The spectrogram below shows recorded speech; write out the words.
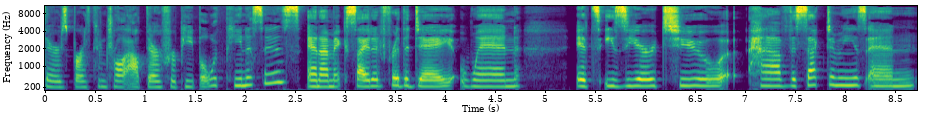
there's birth control out there for people with penises, and I'm excited for the day when it's easier to have vasectomies and,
